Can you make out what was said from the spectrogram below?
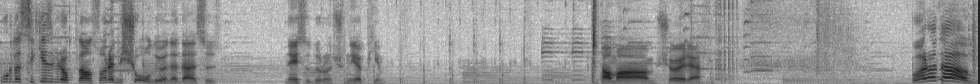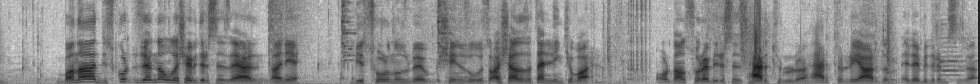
burada 8 bloktan sonra bir şey oluyor nedense. Neyse durun şunu yapayım. Tamam şöyle. Bu arada bana Discord üzerinden ulaşabilirsiniz eğer hani bir sorunuz ve şeyiniz olursa aşağıda zaten linki var. Oradan sorabilirsiniz her türlü her türlü yardım edebilirim size.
